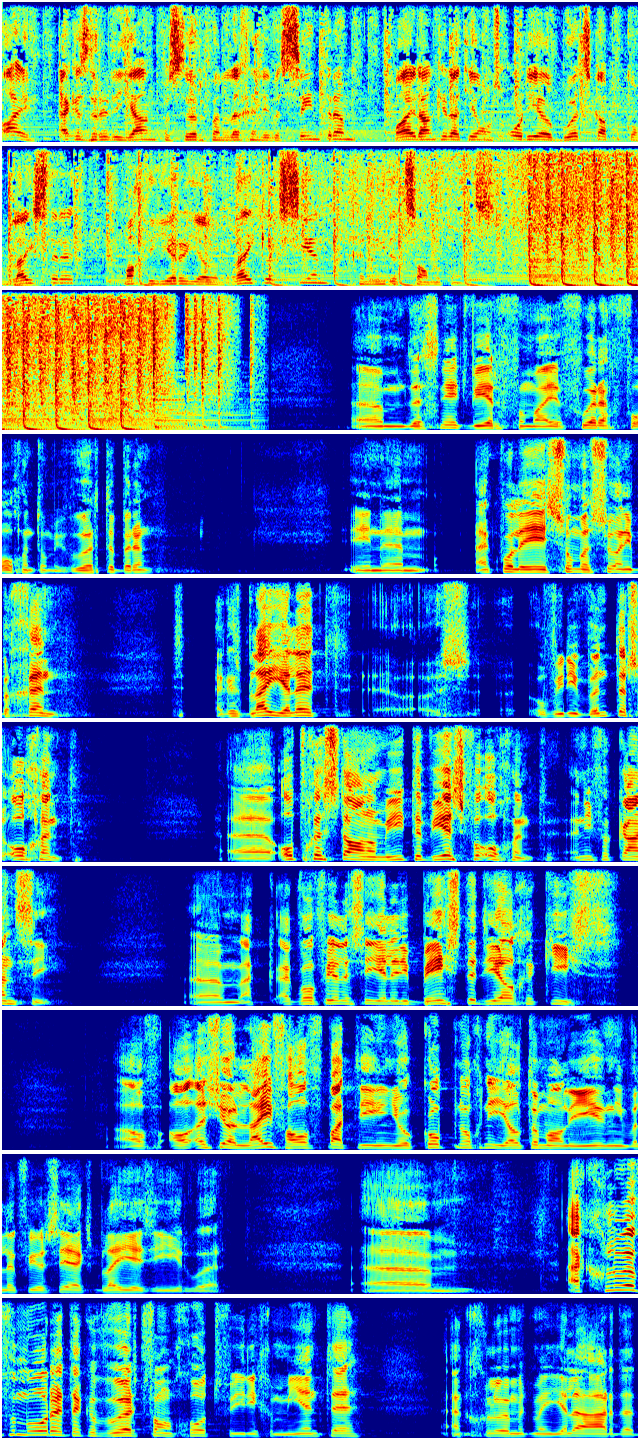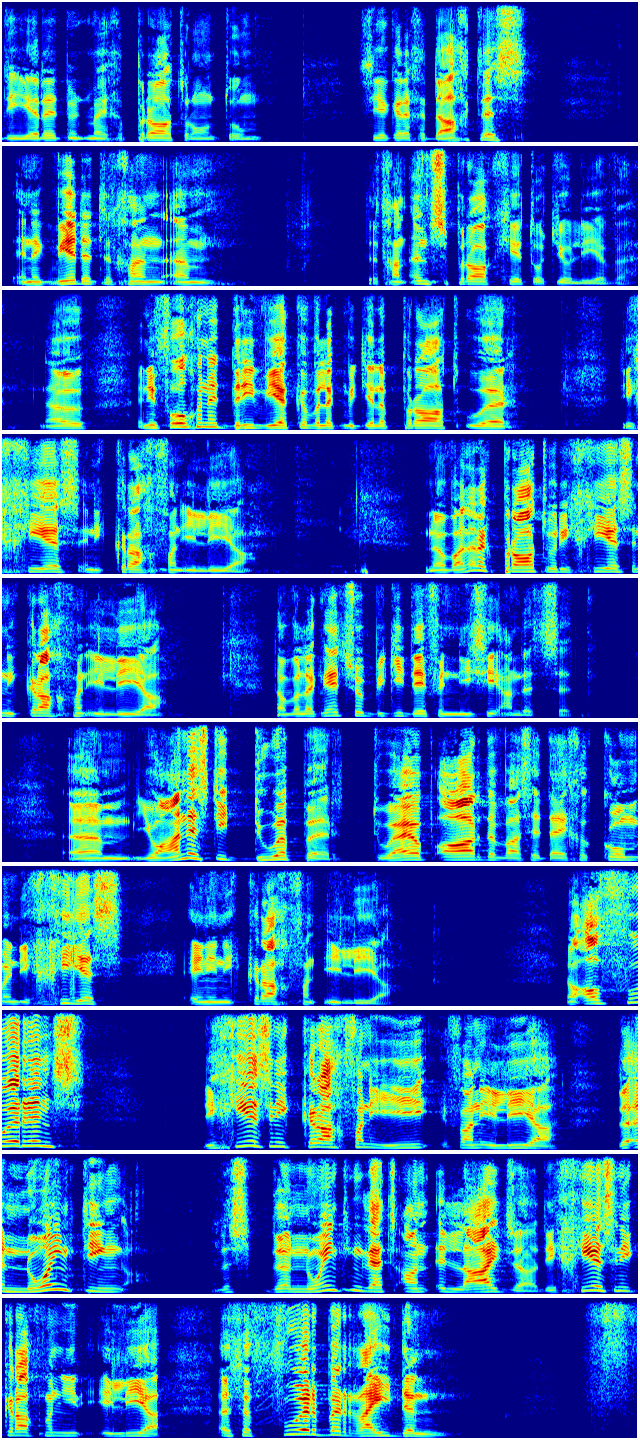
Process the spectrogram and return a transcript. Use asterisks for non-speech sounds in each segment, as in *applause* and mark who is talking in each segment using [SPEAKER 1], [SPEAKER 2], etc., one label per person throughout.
[SPEAKER 1] Hi, ek is Rudy Jang, pastoor van Lig en Liewe Sentrum. Baie dankie dat jy ons audio boodskappe kom luister het. Mag die Here jou ryklik seën. Geniet dit saam met ons.
[SPEAKER 2] Ehm um, dis net weer vir my 'n voorreg vanoggend om die woord te bring. En ehm um, ek wil hê sommer so aan die begin. Ek is bly julle het of hierdie wintersoggend uh opgestaan om hier te wees vir oggend in die vakansie. Ehm um, ek ek wil vir julle sê julle het die beste deel gekies. Of al is jou lyf halfpad hier en jou kop nog nie heeltemal hier nie, wil ek vir jou sê ek's bly jy's hier, hoor. Ehm um, ek glo vanmôre het ek 'n woord van God vir hierdie gemeente. Ek glo met my hele hart dat die Here het met my gepraat rondom sekere gedagtes en ek weet dit gaan ehm um, dit gaan inspraak gee tot jou lewe. Nou In die volgende 3 weke wil ek met julle praat oor die gees en die krag van Elia. Nou wanneer ek praat oor die gees en die krag van Elia, dan wil ek net so 'n bietjie definisie aan dit sit. Ehm um, Johannes die Doper, toe hy op aarde was, het hy gekom in die gees en in die krag van Elia. Nou alvorens die gees en die krag van die, van Elia, the anointing This the anointing that's on Elijah, die gees en die krag van Elia is 'n voorbereiding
